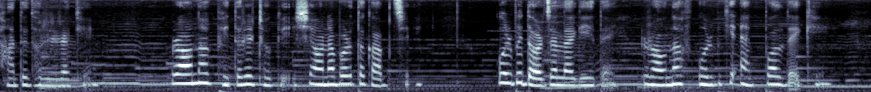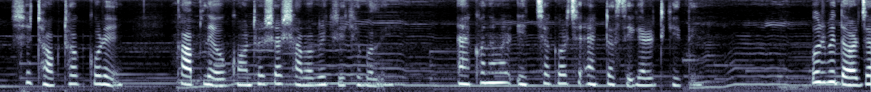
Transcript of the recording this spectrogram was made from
হাতে ধরে রাখে। রওনাফ ভিতরে ঢোকে, সে অনাবরত কাঁপছে। উর্বি দরজা লাগিয়ে দেয়। রওনাফ উর্বিকে এক পল দেখে। সে ঠকঠক করে কাঁপলেও কণ্ঠস্বর স্বাভাবিক রেখে বলে, এখন আমার ইচ্ছা করছে একটা সিগারেট খেতে। উর্বি দরজা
